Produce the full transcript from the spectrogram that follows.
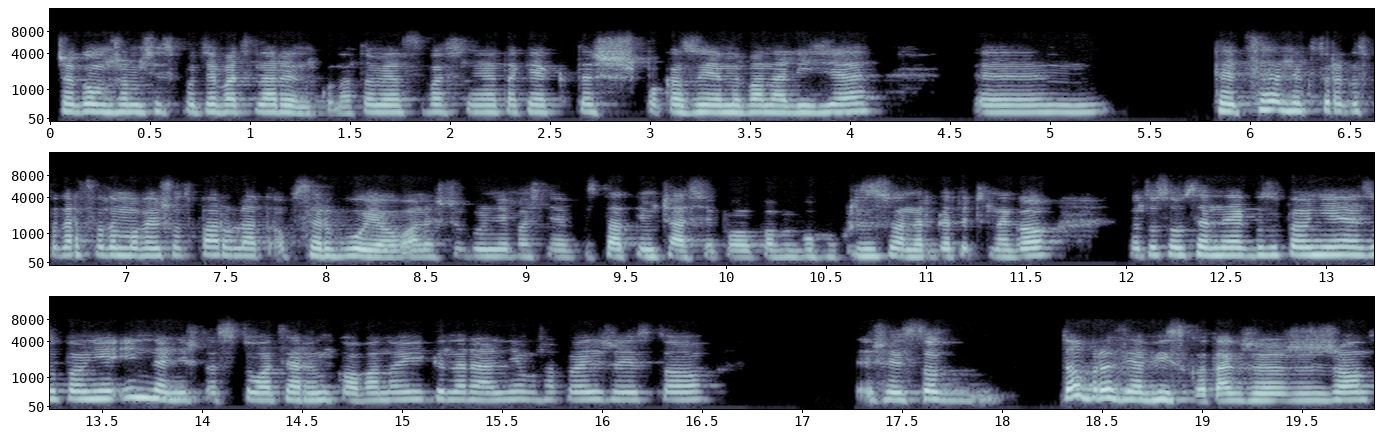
czego możemy się spodziewać na rynku. Natomiast właśnie tak jak też pokazujemy w analizie, te ceny, które gospodarstwa domowe już od paru lat obserwują, ale szczególnie właśnie w ostatnim czasie, po, po wybuchu kryzysu energetycznego, no to są ceny jakby zupełnie, zupełnie inne niż ta sytuacja rynkowa. No i generalnie można powiedzieć, że jest to, że jest to dobre zjawisko, tak, że, rząd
